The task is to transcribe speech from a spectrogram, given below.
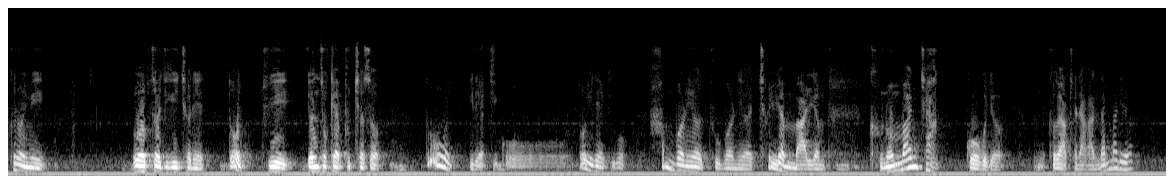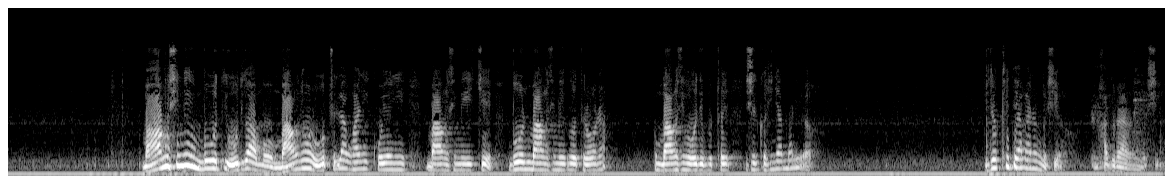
그놈이 없어지기 전에 또 뒤에 연속해 붙여서 또 이래 끼고 또 이래 끼고 한 번이여 두 번이여 천년 말년 그놈만 잡고 그저 그각해 나간단 말이요. 망심이 뭐 어디 어디가 뭐 망령을 없애려고 하니 고연히 망심이 있지. 뭔 망심이 그 들어오나? 그 망심이 어디부터 있을 것이냔 말이요. 이렇게 되어가는 것이요. 화두라는 것이.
